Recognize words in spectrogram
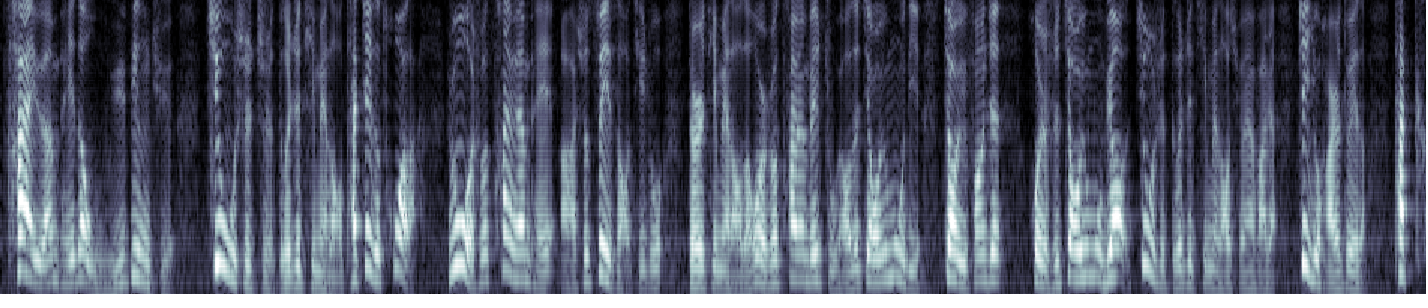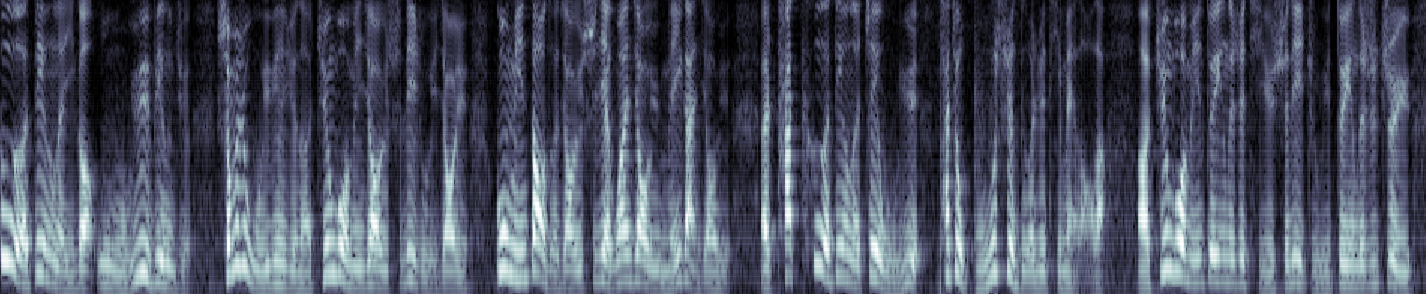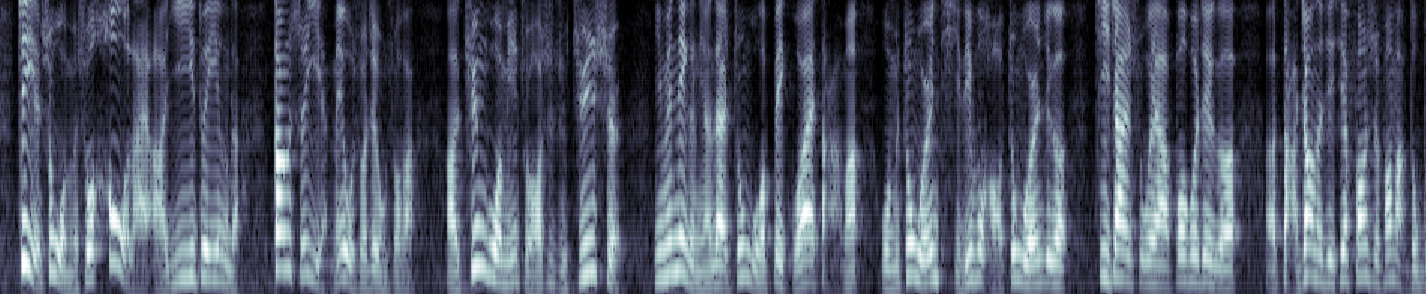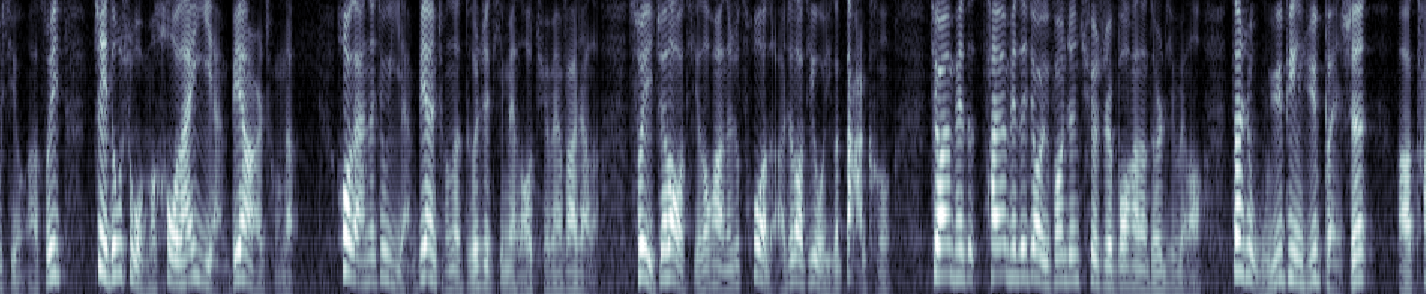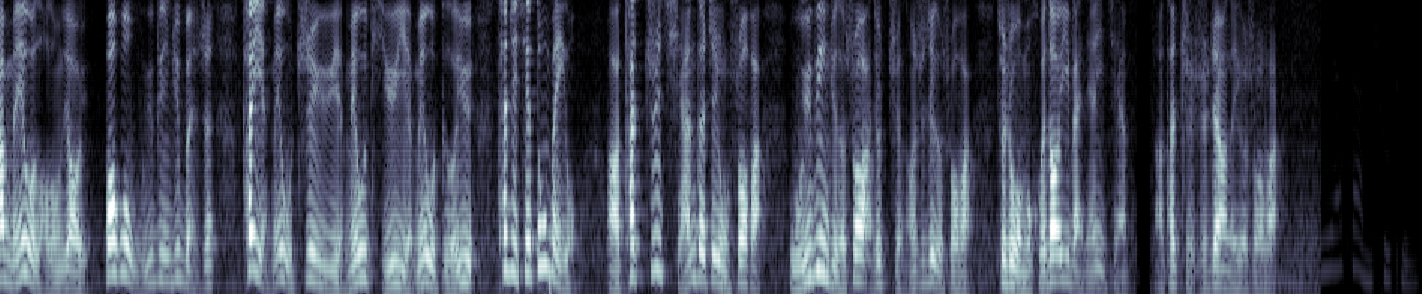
蔡元培的五育并举就是指德智体美劳，他这个错了。如果说蔡元培啊是最早提出德智体美劳的，或者说蔡元培主要的教育目的、教育方针或者是教育目标就是德智体美劳全面发展，这句话是对的。他特定了一个五育并举。什么是五育并举呢？军国民教育、实力主义教育、公民道德教育、世界观教育、美感教育。呃，他特定了这五育，它就不是德智体美劳了啊。军国民对应的是体育，实力主义对应的是智育，这也是我们说后来啊一一对应的。当时也没有说这种说法啊。军国民主要是指军事，因为那个年代中国被国外打嘛，我们中国人体力不好，中国人这个技战术呀，包括这个呃打仗的这些方式方法都不行啊，所以这都是我们后来演变而成的。后来呢，就演变成了德智体美劳全面发展了。所以这道题的话呢是错的啊，这道题有一个大坑。教元培的蔡元培的教育方针确实包含了德智体美劳，但是五育并举本身啊，它没有劳动教育，包括五育并举本身，它也没有智育，也没有体育，也没有德育，它这些都没有啊。他之前的这种说法，五育并举的说法就只能是这个说法，就是我们回到一百年以前啊，它只是这样的一个说法。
